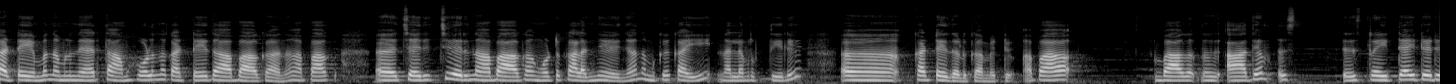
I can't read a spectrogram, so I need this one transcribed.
കട്ട് ചെയ്യുമ്പോൾ നമ്മൾ നേരത്തെ ആം ഹോളിൽ നിന്ന് കട്ട് ചെയ്ത ആ ഭാഗമാണ്. അപ്പോൾ ആ ചരിച്ച് വരുന്ന ആ ഭാഗം അങ്ങോട്ട് കളഞ്ഞു കഴിഞ്ഞാൽ നമുക്ക് കൈ നല്ല വൃത്തിയിൽ കട്ട് ചെയ്തെടുക്കാൻ പറ്റും. അപ്പോൾ ആ ഭാഗം ആദ്യം സ്ട്രെയിറ്റ് ആയിട്ട് ഒരു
